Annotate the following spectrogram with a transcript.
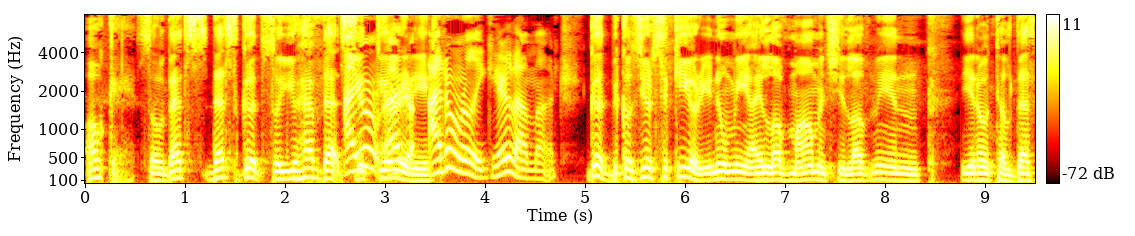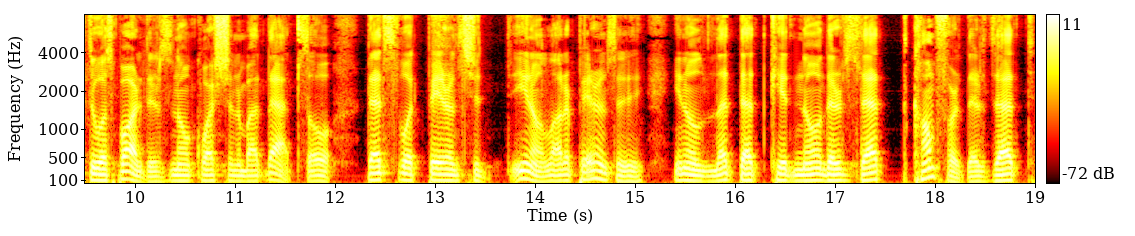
okay, so that's that's good. So you have that I don't, I security. don't. I don't really care that much. Good because you're secure. You know me. I love mom and she loves me, and you know till death do us part. There's no question about that. So that's what parents should. You know, a lot of parents, uh, you know, let that kid know there's that comfort. There's that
